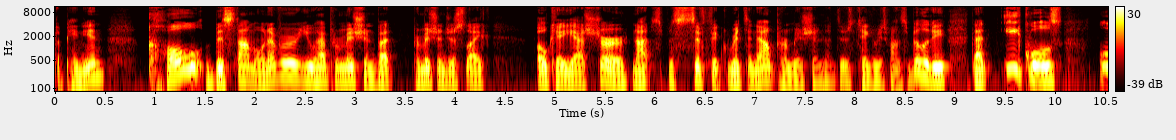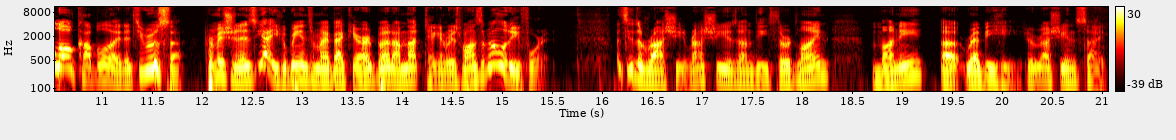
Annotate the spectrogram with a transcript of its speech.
opinion? Kol bistama. Whenever you have permission, but permission just like, okay, yeah, sure, not specific written out permission that there's taking responsibility, that equals lo couple tirusa. Permission is, yeah, you can bring it into my backyard, but I'm not taking responsibility for it. Let's see the Rashi. Rashi is on the third line money, uh, Rebbe. Rashi inside.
